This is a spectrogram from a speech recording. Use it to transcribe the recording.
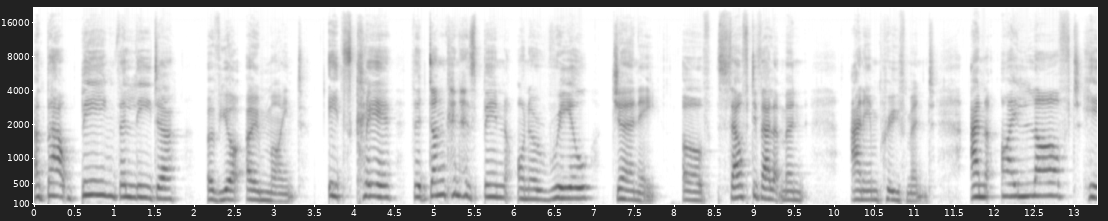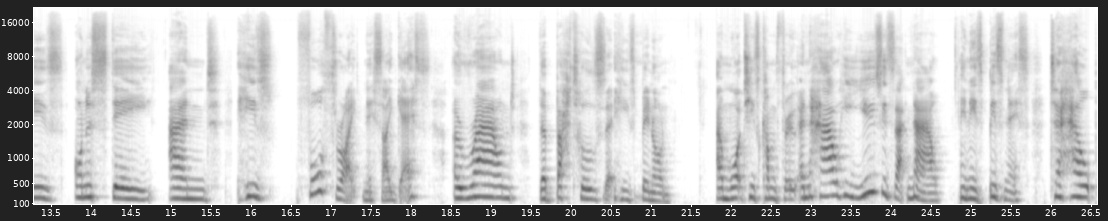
about being the leader of your own mind. It's clear that Duncan has been on a real journey of self development and improvement. And I loved his honesty and his forthrightness, I guess, around the battles that he's been on and what he's come through and how he uses that now in his business to help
